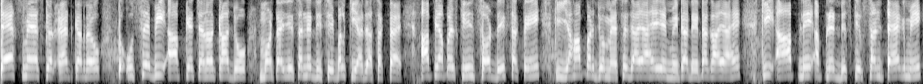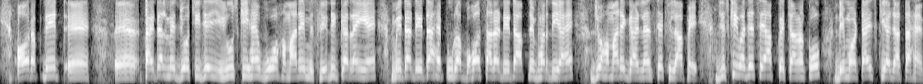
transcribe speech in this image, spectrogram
टैक्स में ऐड कर रहे हो तो उससे भी आपके चैनल का जो मोनेटाइजेशन है डिसेबल किया जा सकता है। आप यहाँ पर स्क्रीन देख सकते हैं कि यहाँ पर जो मैसेज आया है, ये मेटा डेटा का आया है कि आपने अपने डिस्क्रिप्शन टैग में और अपने टाइटल में जो चीज़ें यूज़ की हैं, वो हमारे मिसलीडिंग कर रही है। मेटा डेटा है, पूरा बहुत सारा डेटा आपने भर दिया है, जो हमारे गाइडलाइंस के खिलाफ है, जिसकी वजह से आपके चैनल को डिमोटाइज किया जाता है।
